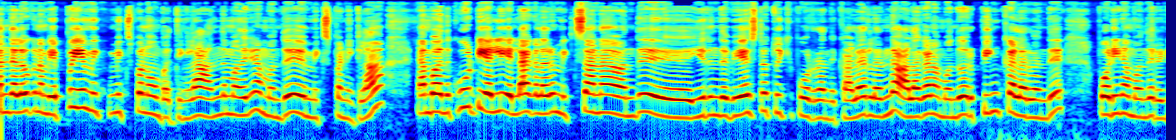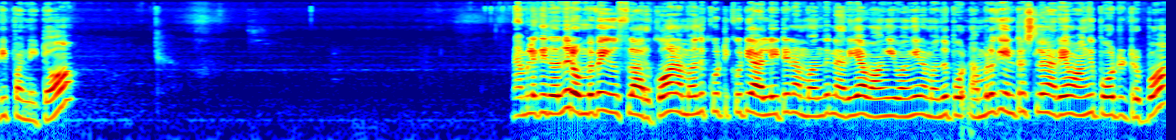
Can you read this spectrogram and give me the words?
அந்த அளவுக்கு நம்ம எப்பயும் மிக் மிக்ஸ் பண்ணுவோம் பார்த்தீங்களா? அந்த மாதிரி நம்ம வந்து மிக்ஸ் பண்ணிக்கலாம். நம்ம அந்த கூட்டி அள்ளி எல்லா கலரும் மிக்ஸ் ஆனால் வந்து இருந்த வேஸ்ட்டாக தூக்கி போடுற அந்த கலர்லேருந்து அழகாக நம்ம வந்து ஒரு பிங்க் கலர் வந்து பொடி நம்ம வந்து ரெடி பண்ணிட்டோம். நம்மளுக்கு இது வந்து ரொம்பவே யூஸ்ஃபுல்லாக இருக்கும். நம்ம வந்து கூட்டி கூட்டி அள்ளிட்டு நம்ம வந்து நிறையா வாங்கி வாங்கி நம்ம வந்து போ நம்மளுக்கு இன்ட்ரெஸ்ட்டில் நிறையா வாங்கி போட்டுட்ருப்போம்.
